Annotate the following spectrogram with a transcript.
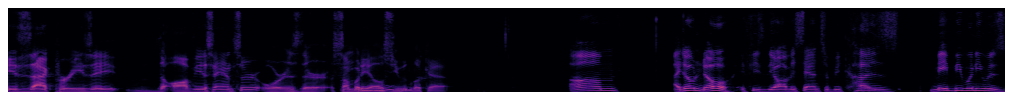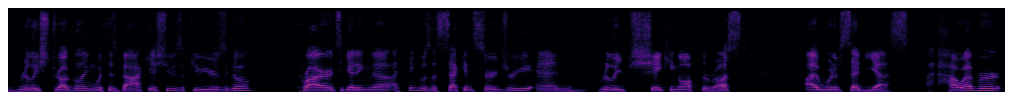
Is Zach Parise the obvious answer, or is there somebody else you would look at? Um, I don't know if he's the obvious answer because maybe when he was really struggling with his back issues a few years ago, prior to getting the, I think it was the second surgery and really shaking off the rust, I would have said yes. However,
